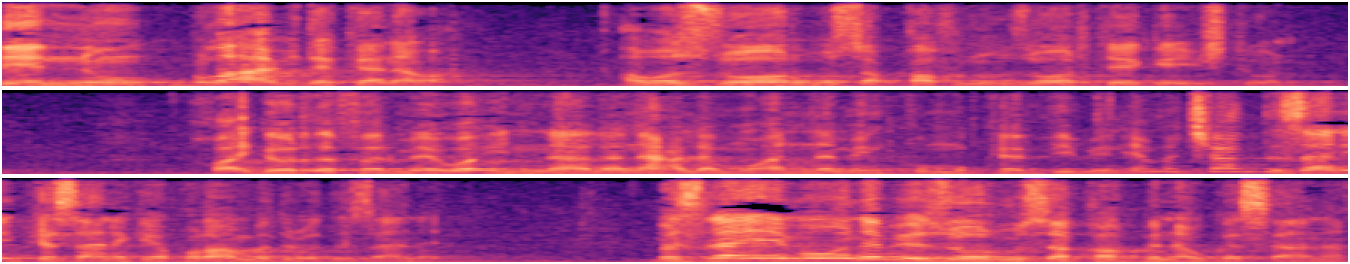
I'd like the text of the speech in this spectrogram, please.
دێن و بڵاوی دەکەنەوە ئەوە زۆر مسەقەفن و زۆر تێگەیشتون خوای گەورە دەفەرمێ وئنا لنعلم ان منکم مکذبین ئێمە چاک دەزانین کەسانێک کە قورآن بە درۆ دەزانێت بەس لای ئێمەوە نەبێ زۆر مسەقەف بن ئەو کەسانە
